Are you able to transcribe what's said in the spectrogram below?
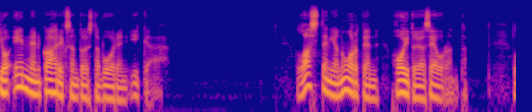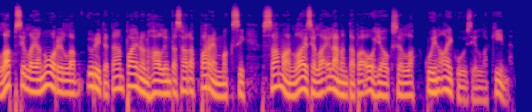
jo ennen 18 vuoden ikää. Lasten ja nuorten hoito ja seuranta. Lapsilla ja nuorilla yritetään painonhallinta saada paremmaksi samanlaisella elämäntapaohjauksella kuin aikuisillakin.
